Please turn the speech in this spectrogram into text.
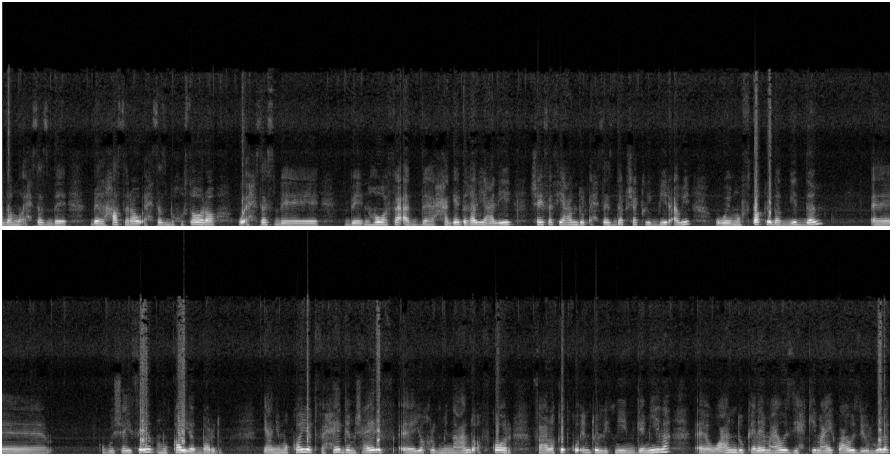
ندم وإحساس بحسرة وإحساس بخسارة وإحساس ب... بإن هو فقد حاجات غالية عليه. شايفة في عنده الإحساس ده بشكل كبير قوي ومفتقدك جدا. آه وشايفاه مقيد برضو. يعني مقيد في حاجة مش عارف آه يخرج منها عنده أفكار في علاقتكم أنتوا الاتنين جميلة آه وعنده كلام عاوز يحكيه معاك وعاوز يقولهولك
